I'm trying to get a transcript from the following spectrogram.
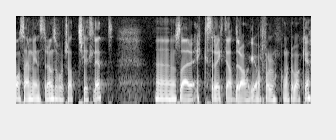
Åsheim og Lindstrøm som fortsatt sliter litt. Eh, så det er jo ekstra viktig at Drage i hvert fall kommer tilbake.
